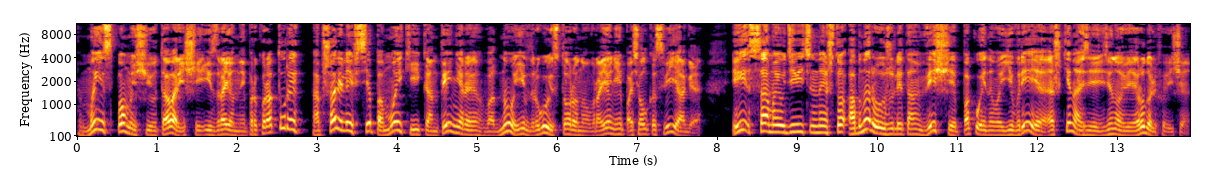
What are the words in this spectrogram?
мы с помощью товарищей из районной прокуратуры обшарили все помойки и контейнеры в одну и в другую сторону в районе поселка Свияга и самое удивительное, что обнаружили там вещи покойного еврея Ашкеназия Зиновия Рудольфовича.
